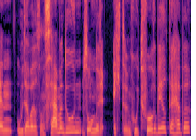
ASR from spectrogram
en hoe dat we dat dan samen doen, zonder echt een goed voorbeeld te hebben,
